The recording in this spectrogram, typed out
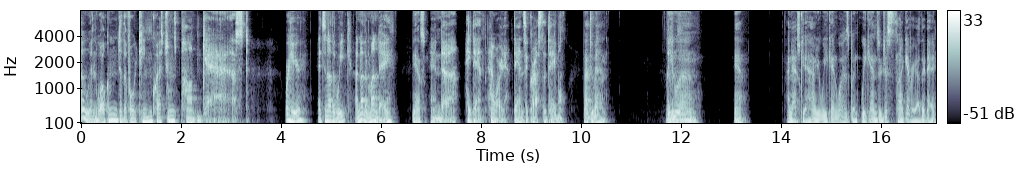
Hello and welcome to the 14 Questions Podcast. We're here. It's another week, another Monday. Yes, And uh, hey, Dan, how are you? Dan's across the table. not too bad. You, uh, yeah. I'd ask you how your weekend was, but weekends are just like every other day.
